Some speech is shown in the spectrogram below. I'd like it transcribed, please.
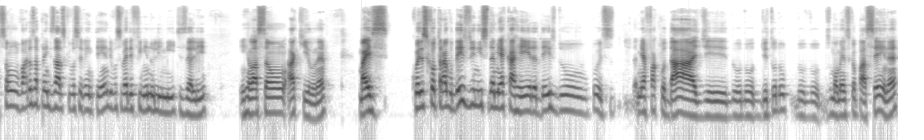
são vários aprendizados que você vem tendo e você vai definindo limites ali em relação àquilo, né? Mas coisas que eu trago desde o início da minha carreira, desde do, putz, da minha faculdade, do, do de tudo, do, dos momentos que eu passei, né?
